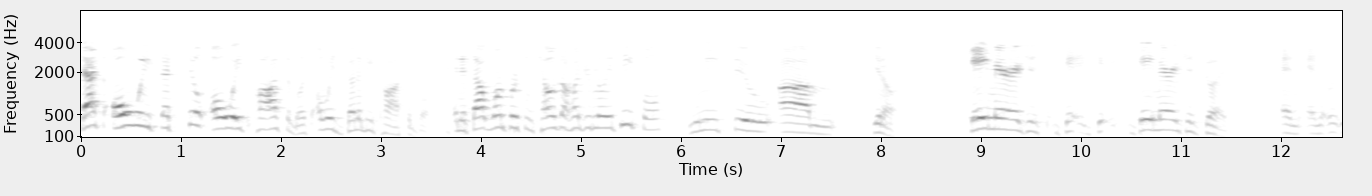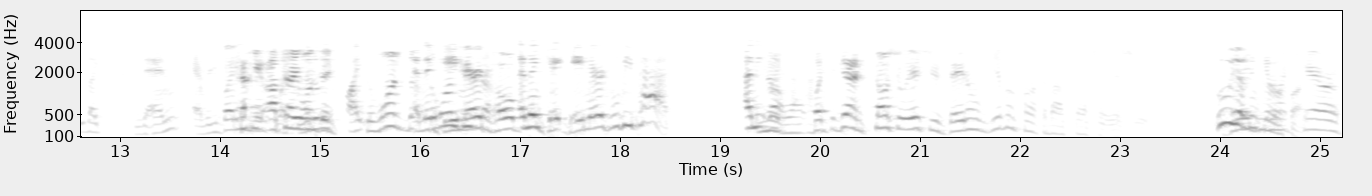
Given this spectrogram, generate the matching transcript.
That's always that's still always possible. It's always going to be possible. And if that one person tells a hundred million people, you need to um you know gay marriage is gay, gay, gay marriage is good, and and like then everybody. Tell you- I'll like, tell you one thing. fight, The one, the, and then one gay marriage, hope and then gay, gay marriage will be passed. I mean, no, like, but again, social issues, they don't give a fuck about social issues. who they doesn't do give a fuck? care.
